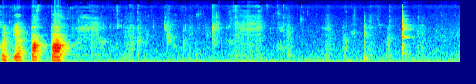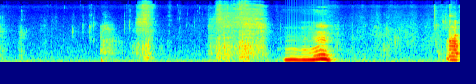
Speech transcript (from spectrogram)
ก๋วยเตี๋ยวปักปักอืมครับ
